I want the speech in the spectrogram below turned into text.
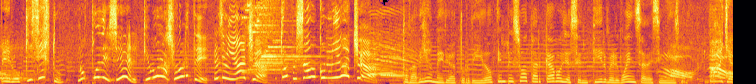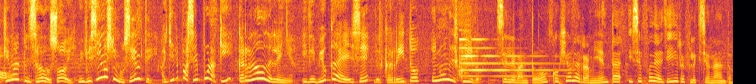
¿Pero qué es esto? ¡No puede ser! ¡Qué buena suerte! ¡Es mi hacha! ¡He tropezado con mi hacha! Todavía medio aturdido, empezó a atar cabos y a sentir vergüenza de sí mismo. Vaya, qué mal pensado soy. Mi vecino es inocente. Ayer pasé por aquí cargado de leña y debió caerse del carrito en un descuido. Se levantó, cogió la herramienta y se fue de allí reflexionando.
